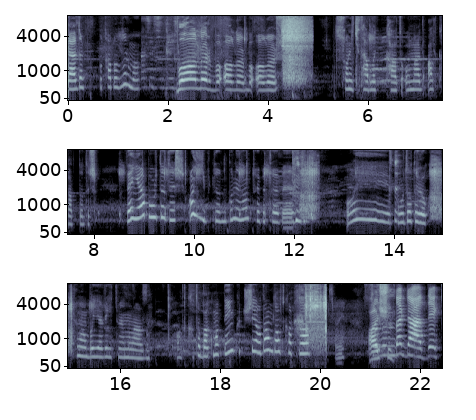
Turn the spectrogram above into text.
Geldim. Bu tablo olur mu? Bu olur, bu olur, bu olur. Son iki tablo kaldı. Onlar da alt kattadır. Veya buradadır. Ay bu ne lan tövbe tövbe. Ay burada da yok. Hemen bu yere gitmem lazım. Alt kata bakmak en kötü şey. Adam da alt katta. Saniye. Ay şu Sonunda geldik.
